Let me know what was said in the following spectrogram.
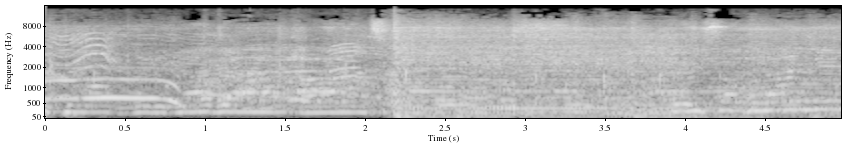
Gaga, and Lisa Blaney.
